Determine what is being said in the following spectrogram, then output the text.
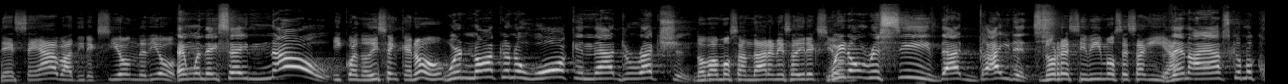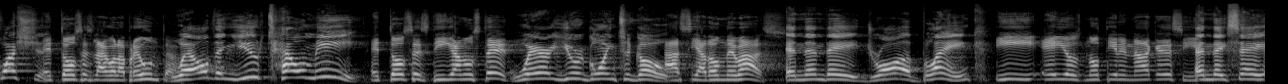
deseaba dirección de Dios. And when they say, no, Y cuando dicen que no, we're not going to walk in that direction, no vamos a andar en esa dirección, we don't receive that guidance, no recibimos esa guía, then I ask them a question. entonces le hago la pregunta. Well, then you tell me Entonces dígame usted, where you're going to go. ¿hacia dónde vas? And then they draw a blank Y ellos no tienen nada que decir and they say,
